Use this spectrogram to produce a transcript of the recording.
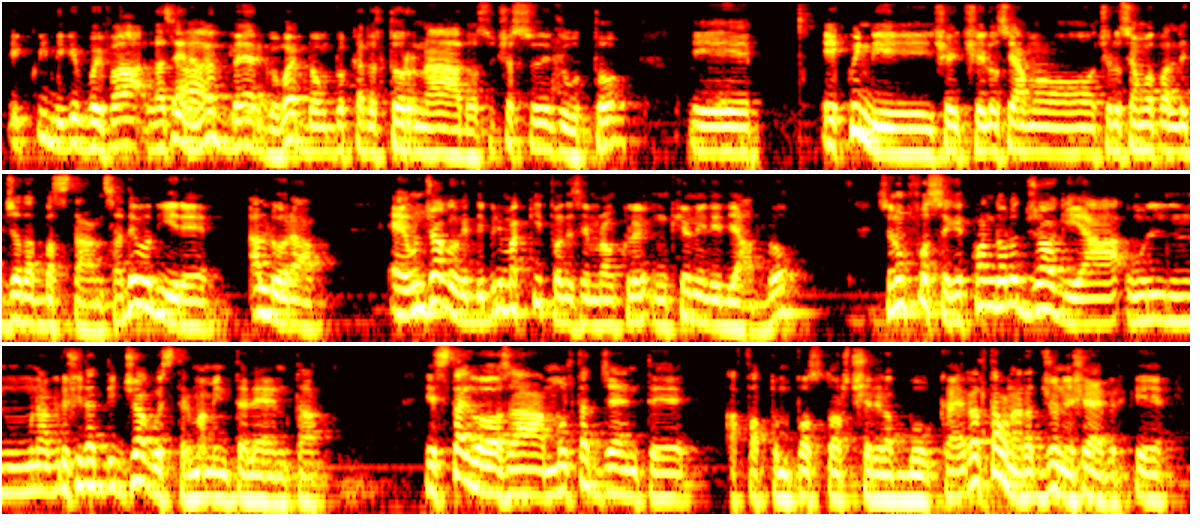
e quindi che vuoi fare? La sera no, in albergo, poi abbiamo bloccato il tornado, è successo di tutto e e quindi ce, ce, lo siamo, ce, lo siamo, palleggiato abbastanza. Devo dire, allora, è un gioco che di primo acchitto ti sembra un, un chione di Diablo, se non fosse che quando lo giochi ha un, una velocità di gioco estremamente lenta. E sta cosa molta gente ha fatto un po' storcere la bocca. In realtà una ragione c'è perché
